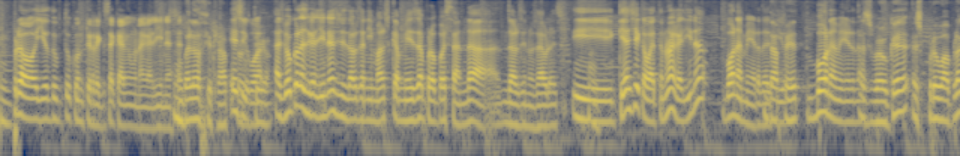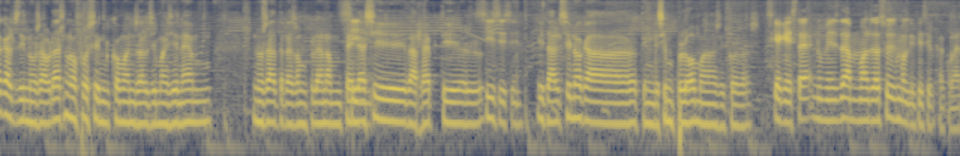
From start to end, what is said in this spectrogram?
Mm. però jo dubto que un T-Rex acabi una gallina. Un saps? velociraptor, És igual. tio. Es veu que les gallines és dels animals que més a prop estan de, dels dinosaures. I que hagi acabat en una gallina, bona merda, De tio. fet, bona merda. Es veu que és probable que els dinosaures no fossin com ens els imaginem nosaltres, en plan amb pell Sí. així de rèptil Sí, sí, sí. i tal, sinó que tinguessin plomes i coses. És que aquesta, només de molts ossos, és molt difícil calcular.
